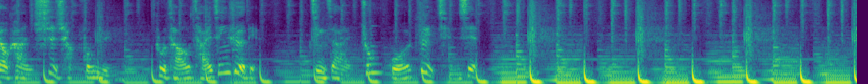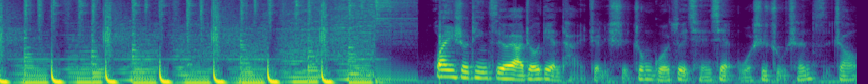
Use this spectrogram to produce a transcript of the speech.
笑看市场风云，吐槽财经热点，尽在中国最前线。欢迎收听自由亚洲电台，这里是中国最前线，我是主持人子昭。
